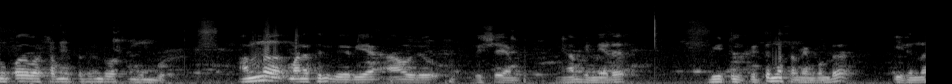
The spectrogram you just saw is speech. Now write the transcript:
മുപ്പത് വർഷം മുപ്പത്തിരണ്ട് വർഷം മുമ്പ് അന്ന് മനസ്സിൽ കയറിയ ആ ഒരു വിഷയം ഞാൻ പിന്നീട് വീട്ടിൽ കിട്ടുന്ന സമയം കൊണ്ട് ഇരുന്ന്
